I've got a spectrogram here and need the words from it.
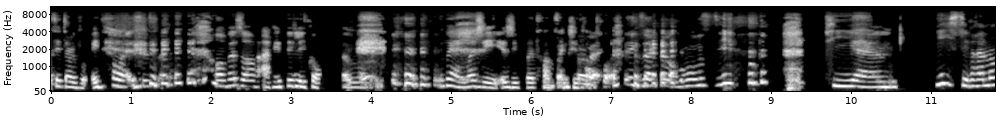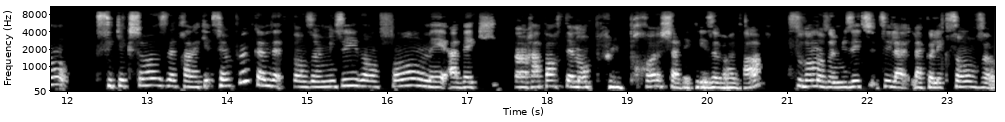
c'est un beau. ouais, c'est ça. On va genre arrêter les comptes. ouais, moi j'ai j'ai pas 35, j'ai 33. Ouais, exactement, moi aussi. Puis euh, oui, c'est vraiment c'est quelque chose d'être avec c'est un peu comme d'être dans un musée d'enfants mais avec un rapport tellement plus proche avec les œuvres d'art. Souvent dans un musée tu sais la, la collection va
